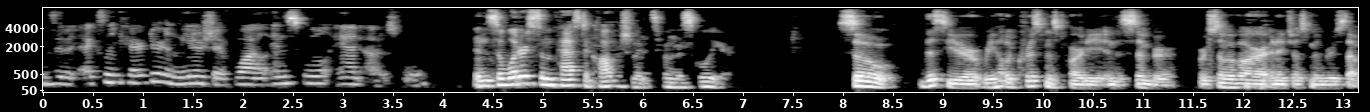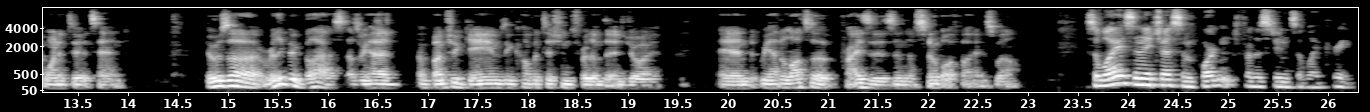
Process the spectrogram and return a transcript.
exhibit excellent character and leadership while in school and out of school. And so, what are some past accomplishments from the school year? So, this year we held a Christmas party in December for some of our NHS members that wanted to attend. It was a really big blast as we had a bunch of games and competitions for them to enjoy. And we had lots of prizes and a snowball fight as well. So, why is NHS important for the students of Lake Creek?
